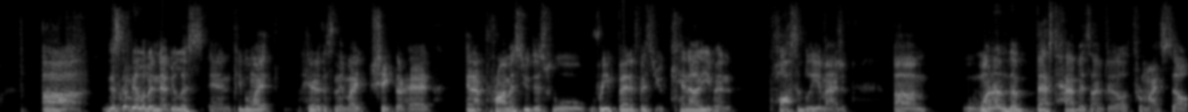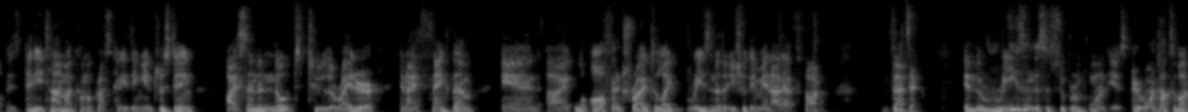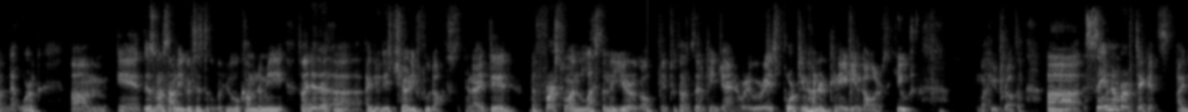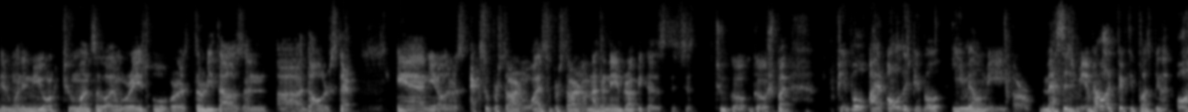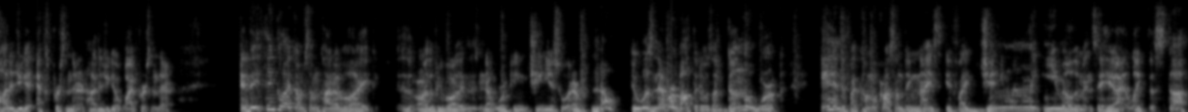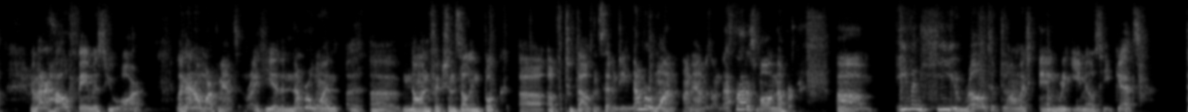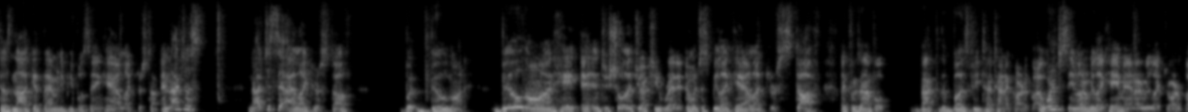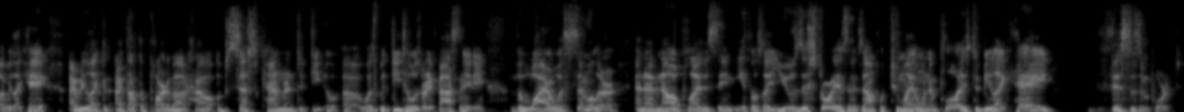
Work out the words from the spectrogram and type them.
uh, this is gonna be a little bit nebulous, and people might hear this and they might shake their head. And I promise you, this will reap benefits you cannot even possibly imagine. Um, one of the best habits I've developed for myself is anytime I come across anything interesting, I send a note to the writer and I thank them. And I will often try to like raise another issue they may not have thought of. That's it. And the reason this is super important is everyone talks about network, um, and this is going to sound egotistical, but people come to me. So I did a, I do these charity food offs, and I did the first one less than a year ago in 2017 January. We raised 1,400 Canadian dollars, huge, well, huge relative. Uh, same number of tickets. I did one in New York two months ago, and we raised over thirty thousand uh, dollars there. And you know, there was X superstar and Y superstar, and I'm not gonna name drop because it's just too gauche, but people, I had all these people email me or message me. I'm talking about like 50 plus being like, oh, how did you get X person there? And how did you get Y person there? And they think like I'm some kind of like, other people are like this networking genius or whatever. No, it was never about that. It was I've done the work. And if I come across something nice, if I genuinely email them and say, hey, I like this stuff, no matter how famous you are, like I know Mark Manson, right? He had the number one uh, uh, nonfiction selling book uh, of 2017, number one on Amazon. That's not a small number. Um, even he, relative to how much angry emails he gets, does not get that many people saying, "Hey, I like your stuff," and not just not just say I like your stuff, but build on it. Build on, hey, and, and to show that you actually read it. Don't just be like, "Hey, I like your stuff." Like for example, back to the BuzzFeed Titanic article. I wouldn't just email and be like, "Hey, man, I really liked your article." I'd be like, "Hey, I really liked it. I thought the part about how obsessed Cameron to de- uh, was with detail was very fascinating. The Wire was similar, and I've now applied the same ethos. I use this story as an example to my own employees to be like, "Hey, this is important."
